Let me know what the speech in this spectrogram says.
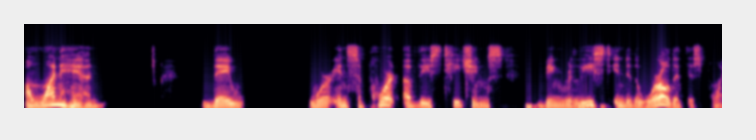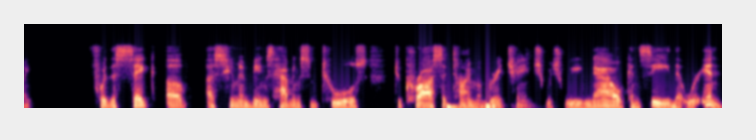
on one hand, they were in support of these teachings being released into the world at this point for the sake of us human beings having some tools to cross a time of great change, which we now can see that we're in.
